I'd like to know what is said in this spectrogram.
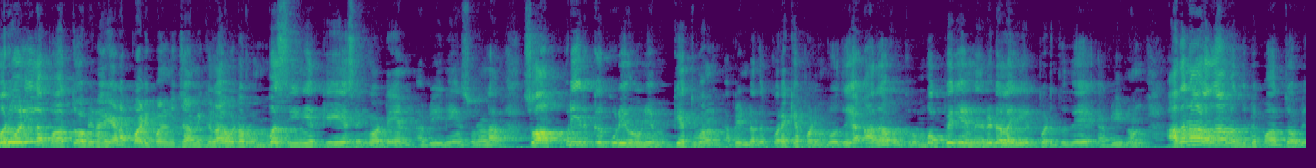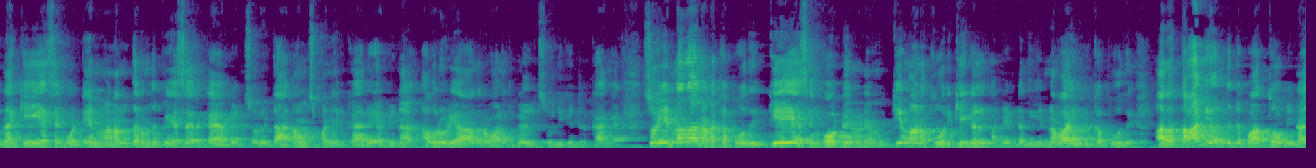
ஒரு வழியில் பார்த்தோம் அப்படின்னா எடப்பாடி பழனிசாமிக்கெல்லாம் விட ரொம்ப சீனியர் கே. ஏ செங்கோட்டையன் அப்படின்னே சொல்லலாம். ஸோ அப்படி இருக்கக்கூடியவருடைய முக்கியத்துவம் அப்படின்றது குறைக்கப்படும் போது அது அவருக்கு ரொம்ப பெரிய நெருடலை ஏற்படுத்துது அப்படின்னும். அதனால தான் வந்துட்டு பார்த்தோம் அப்படின்னா கே. ஏ செங்கோட்டையன் மனம் திறந்து பேச இருக்கேன் அப்படின்னு சொல்லிட்டு அனௌன்ஸ் பண்ணியிருக்காரு அப்படின்னு அவருடைய ஆதரவாளர்கள் சொல்லிக்கிட்டு இருக்காங்க. ஸோ என்னதான் நடக்க போகுது? கே. ஏ செங்கோட்டையனுடைய முக்கியமான கோரிக்கைகள் அப்படின்றது என்னவா இருக்க போகுது? அதை தாண்டி வந்துட்டு பார்த்தோம் அப்படின்னா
